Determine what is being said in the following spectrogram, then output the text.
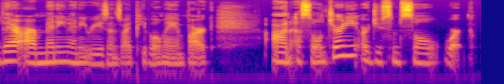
there are many, many reasons why people may embark on a soul journey or do some soul work.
